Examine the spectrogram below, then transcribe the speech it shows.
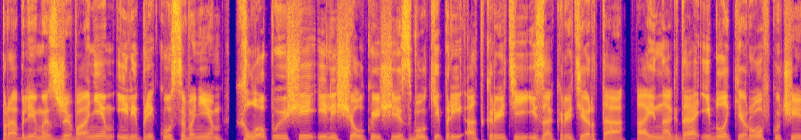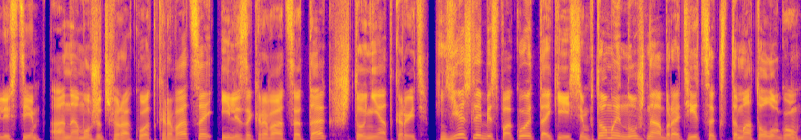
проблемы с жеванием или прикусыванием, хлопающие или щелкающие звуки при открытии и закрытии рта, а иногда и блокировку челюсти. Она может широко открываться или закрываться так, что не открыть. Если беспокоят такие симптомы, нужно обратиться к стоматологу.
